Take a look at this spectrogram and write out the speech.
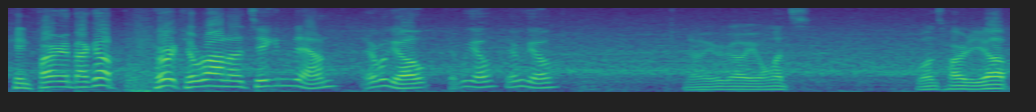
Caine firing back up. Hurricane taking him down. There we go. There we go. There we go. Now here we go. He wants, wants Hardy up.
